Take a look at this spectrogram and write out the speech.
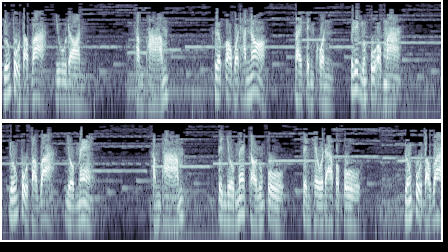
หลวงปู่ตอบว่าอยู่อุดรคำถาม เกือบออกบทันนอกใครเป็นคนไปเรียกหลวงปู่ออกมา หลวงปู่ตอบว่า โยมแม่คำถาม เป็นโยมแม่เก่าหลวงปู่ เป็นเทวดาประปู หลวงปู่ตอบว่า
